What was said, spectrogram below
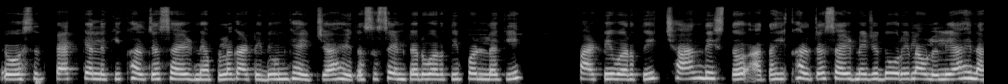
व्यवस्थित पॅक केलं की खालच्या साईडने आपल्याला गाठी देऊन घ्यायची आहे तसं सेंटर वरती पडलं की पाटीवरती छान दिसतं. आता ही खालच्या साईडने जी दोरी लावलेली आहे ना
